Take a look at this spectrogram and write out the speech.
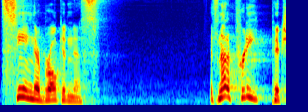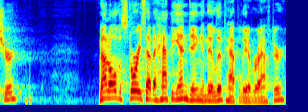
seeing their brokenness. It's not a pretty picture. Not all the stories have a happy ending and they lived happily ever after.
